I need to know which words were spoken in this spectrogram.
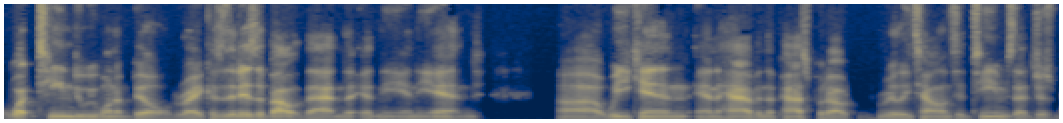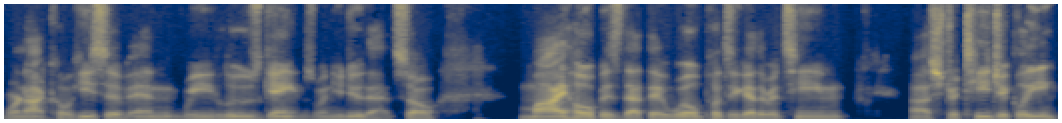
what team do we want to build, right? Because it is about that in the in the in the end. Uh, we can and have in the past put out really talented teams that just were not cohesive, and we lose games when you do that. So, my hope is that they will put together a team uh, strategically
